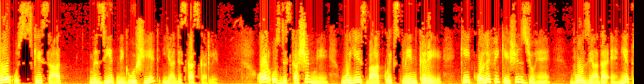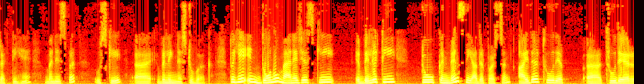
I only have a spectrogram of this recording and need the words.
وہ اس کے ساتھ مزید نیگوشیٹ یا ڈسکس کر لے اور اس ڈسکشن میں وہ یہ اس بات کو ایکسپلین کرے کہ کوالیفکیشنز جو ہیں وہ زیادہ اہمیت رکھتی ہیں بنسبت اس کی ولنگنیس ٹو ورک تو یہ ان دونوں مینیجرز کی ability to convince the other person either through through their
